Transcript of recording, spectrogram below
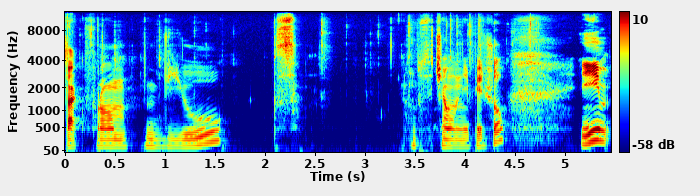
Так, from Vux. Зачем он мне перешел? И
